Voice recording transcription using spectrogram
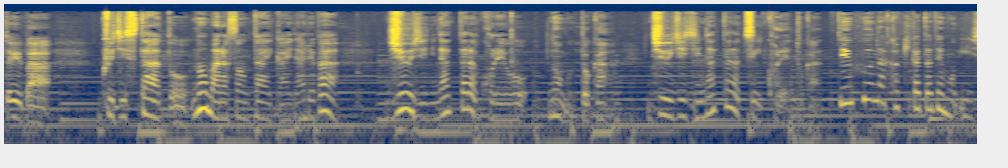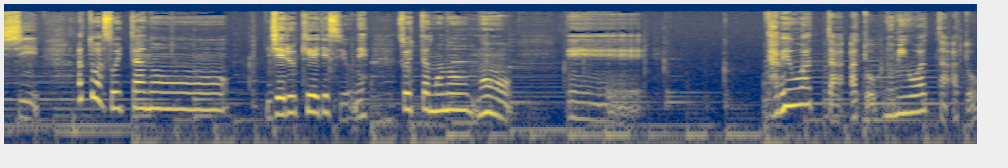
例えば9時スタートのマラソン大会であれば10時になったらこれを飲むとか11時になったら次これとかっていう風な書き方でもいいしあとはそういったあのジェル系ですよね。そういったものも、えー、食べ終わった後飲み終わった後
